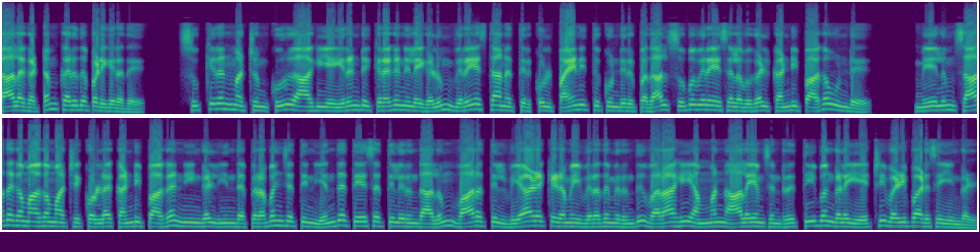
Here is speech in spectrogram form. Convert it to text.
காலகட்டம் கருதப்படுகிறது. சுக்கிரன் மற்றும் குரு ஆகிய இரண்டு கிரகநிலைகளும் விரயஸ்தானத்திற்குள் பயணித்துக் கொண்டிருப்பதால் சுபவிரய செலவுகள் கண்டிப்பாக உண்டு. மேலும் சாதகமாக மாற்றிக்கொள்ள கண்டிப்பாக நீங்கள் இந்த பிரபஞ்சத்தின் எந்த தேசத்திலிருந்தாலும் வாரத்தில் வியாழக்கிழமை விரதமிருந்து வராகி அம்மன் ஆலயம் சென்று தீபங்களை ஏற்றி வழிபாடு செய்யுங்கள்.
